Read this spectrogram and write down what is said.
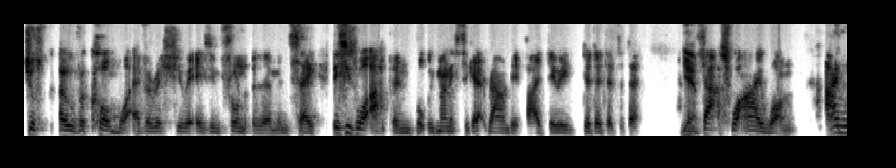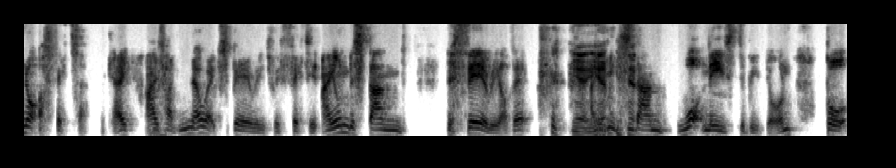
just overcome whatever issue it is in front of them and say, "This is what happened, but we managed to get around it by doing da da da da da." Yeah. And that's what I want. I'm not a fitter. Okay, mm-hmm. I've had no experience with fitting. I understand the theory of it. Yeah, I understand what needs to be done, but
